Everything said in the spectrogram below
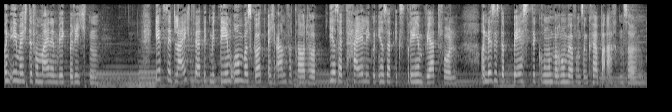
und ich möchte von meinem Weg berichten. Geht's nicht leichtfertig mit dem um, was Gott euch anvertraut hat. Ihr seid heilig und ihr seid extrem wertvoll. Und das ist der beste Grund, warum wir auf unseren Körper achten sollen.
